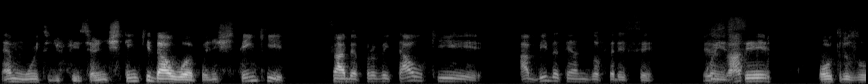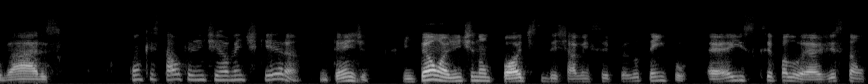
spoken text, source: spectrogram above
é muito difícil. A gente tem que dar o up, a gente tem que, sabe, aproveitar o que a vida tem a nos oferecer, conhecer Exato. outros lugares, conquistar o que a gente realmente queira, entende? Então a gente não pode se deixar vencer pelo tempo. É isso que você falou, é a gestão.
